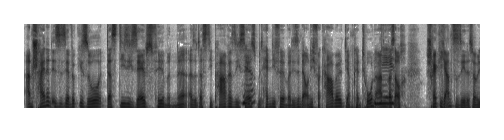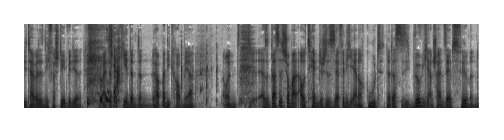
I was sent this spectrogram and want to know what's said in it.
anscheinend ist es ja wirklich so, dass die sich selbst filmen, ne? Also dass die Paare sich selbst ja. mit Handy filmen, weil die sind ja auch nicht verkabelt, die haben keinen Ton an, nee. was auch schrecklich anzusehen ist, wenn man die teilweise nicht versteht, wenn die weiter ja. weggehen, dann, dann hört man die kaum mehr. Und also das ist schon mal authentisch. Das ist ja, finde ich, eher noch gut, ne, dass sie wirklich anscheinend selbst filmen.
